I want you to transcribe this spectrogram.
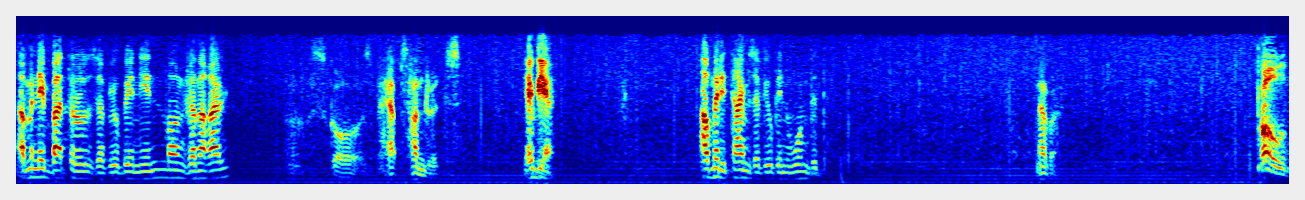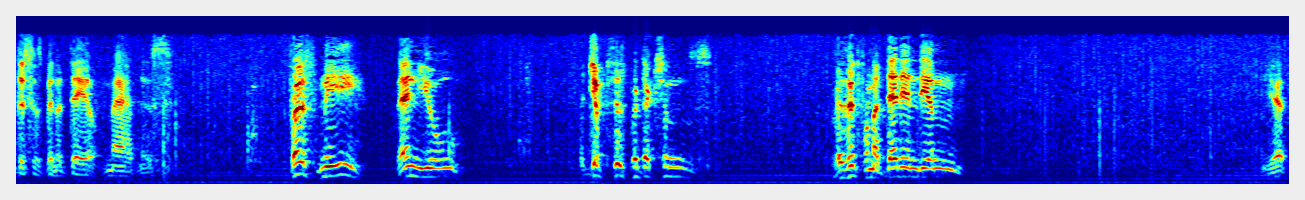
How many battles have you been in, mon general? Oh, scores, perhaps hundreds. Eh bien. How many times have you been wounded? Never. Oh, this has been a day of madness. First me, then you. The gypsy's predictions. Visit from a dead Indian. Yet.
